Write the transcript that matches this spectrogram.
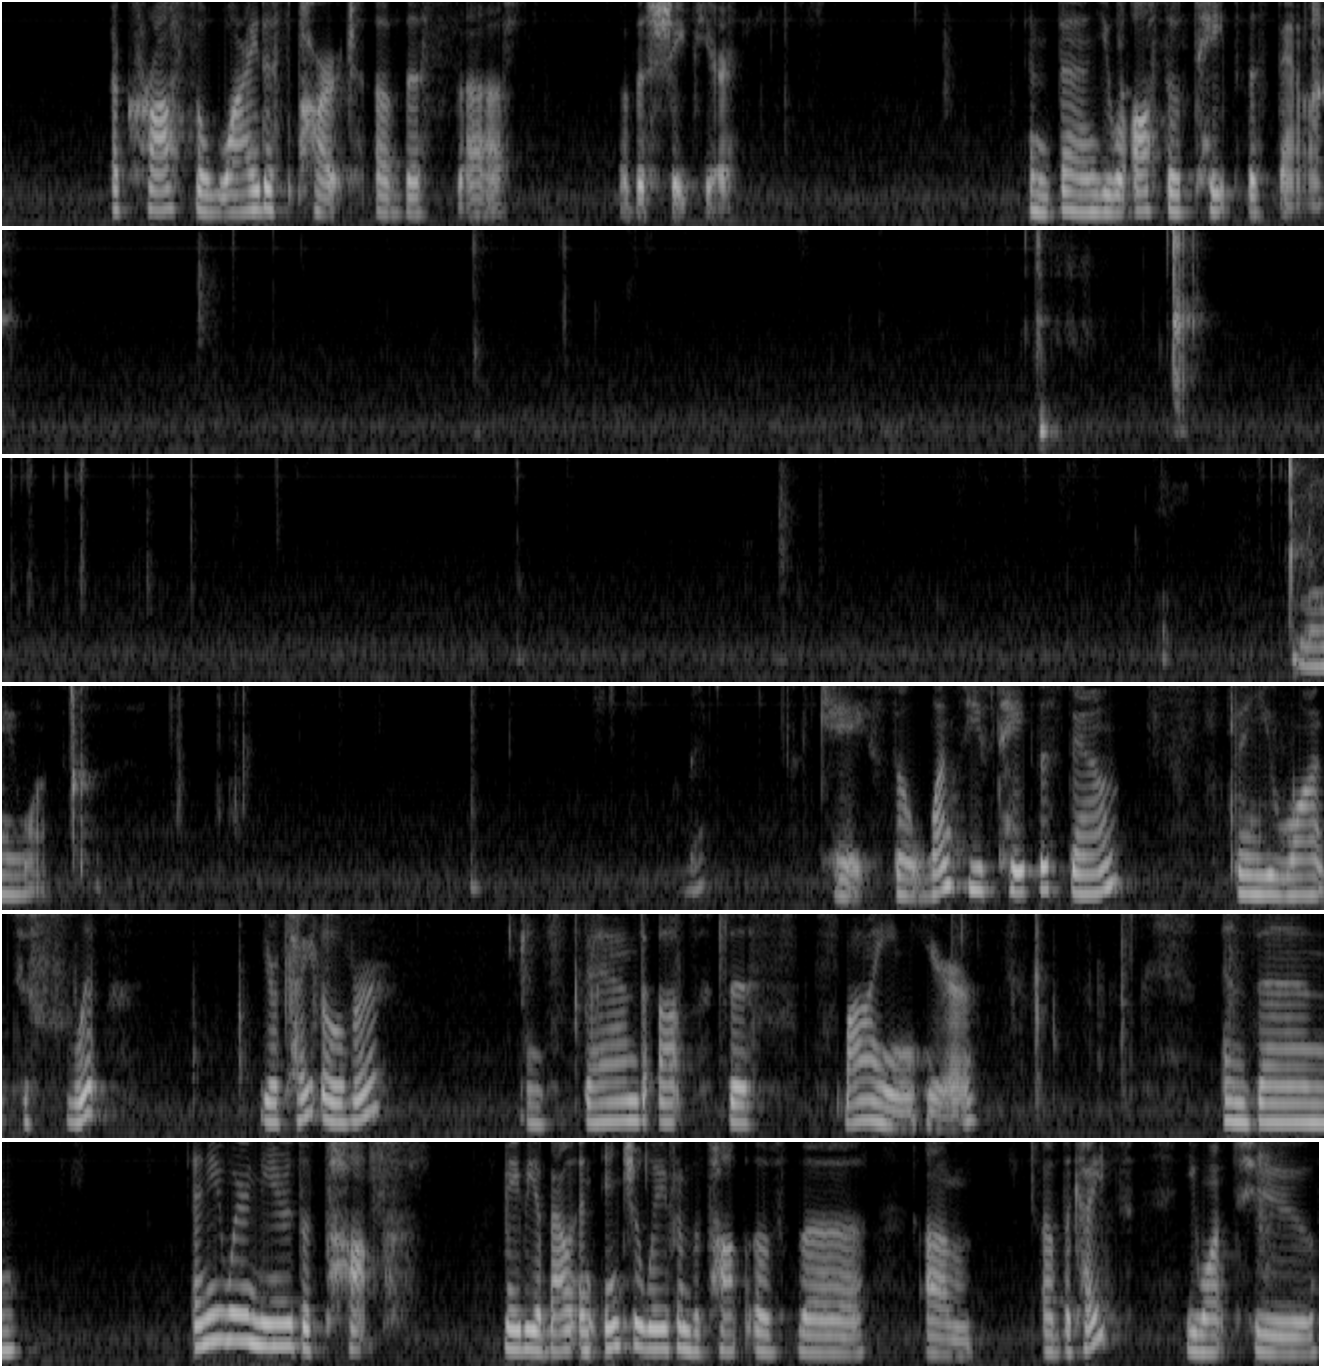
across the widest part of this, uh, of this shape here. And then you will also tape this down. May want to put Okay, so once you've taped this down, then you want to flip your kite over and stand up this spine here. And then anywhere near the top, maybe about an inch away from the top of the, um, of the kite, you want to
